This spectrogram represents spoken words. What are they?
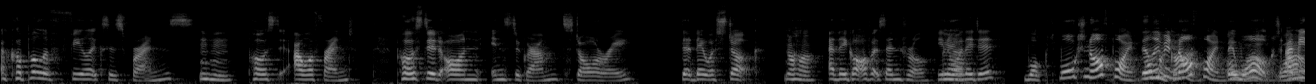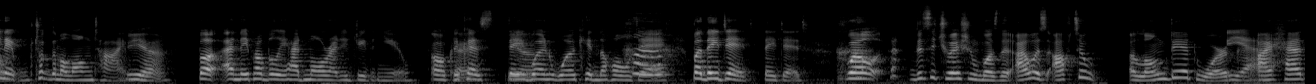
A couple of Felix's friends Mm-hmm. post our friend posted on Instagram story that they were stuck Uh huh. and they got off at Central. You know Yeah. what they did? Walked. Walked North Point. They Oh live in. North Point. They Oh, wow. walked. I mean, it took them a long time. Yeah. But and they probably had more energy than you Okay. because they yeah. weren't working the whole day. but they did. They did. Well, the situation was that I was after a long day at work. Yeah. I had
